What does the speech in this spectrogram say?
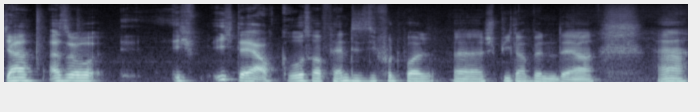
Ja, also ich, ich, der ja auch großer Fantasy-Football-Spieler bin, der ja,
